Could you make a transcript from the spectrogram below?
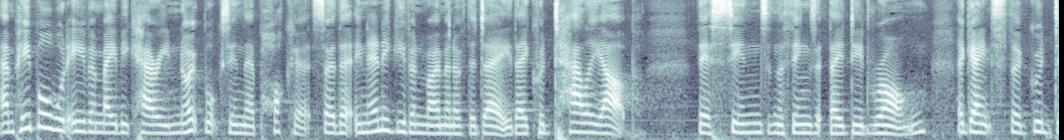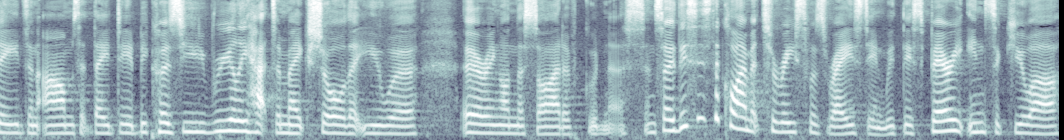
And people would even maybe carry notebooks in their pocket so that in any given moment of the day they could tally up their sins and the things that they did wrong against the good deeds and alms that they did because you really had to make sure that you were erring on the side of goodness. And so, this is the climate Therese was raised in with this very insecure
